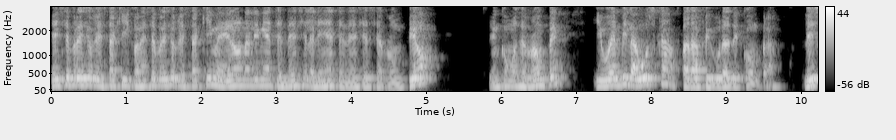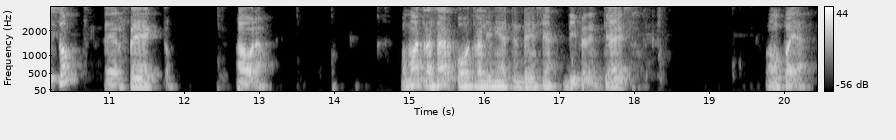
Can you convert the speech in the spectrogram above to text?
Este precio que está aquí, con este precio que está aquí, me dieron una línea de tendencia, la línea de tendencia se rompió, ven cómo se rompe, y vuelve y la busca para figuras de compra. ¿Listo? Perfecto. Ahora, vamos a trazar otra línea de tendencia diferente a esa. Vamos para allá.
